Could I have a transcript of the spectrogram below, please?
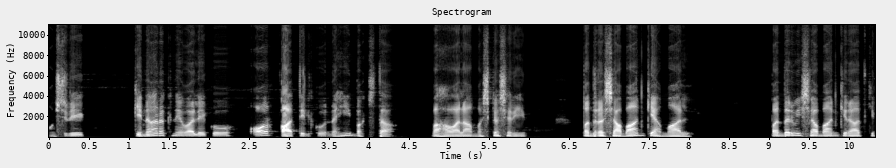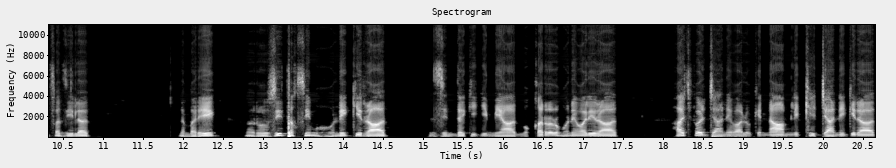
مشرق کنا رکھنے والے کو اور قاتل کو نہیں بخشتا۔ بہوالا مشکہ شریف۔ پندرہ شابان کے اعمال۔ پندرہویں شابان کی رات کی فضیلت۔ نمبر ایک۔ روزی تقسیم ہونے کی رات، زندگی کی میاد مقرر ہونے والی رات، حج پر جانے والوں کے نام لکھے جانے کی رات،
